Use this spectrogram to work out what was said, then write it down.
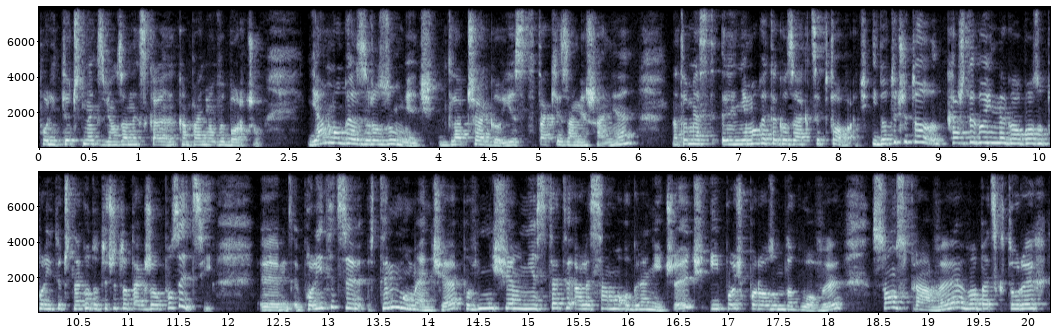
politycznych związanych z ka- kampanią wyborczą. Ja mogę zrozumieć, dlaczego jest takie zamieszanie, natomiast y, nie mogę tego zaakceptować. I dotyczy to każdego innego obozu politycznego, dotyczy to także opozycji. Y, Politycy w tym momencie powinni się niestety, ale samo ograniczyć i pójść po rozum do głowy. Są sprawy, wobec których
